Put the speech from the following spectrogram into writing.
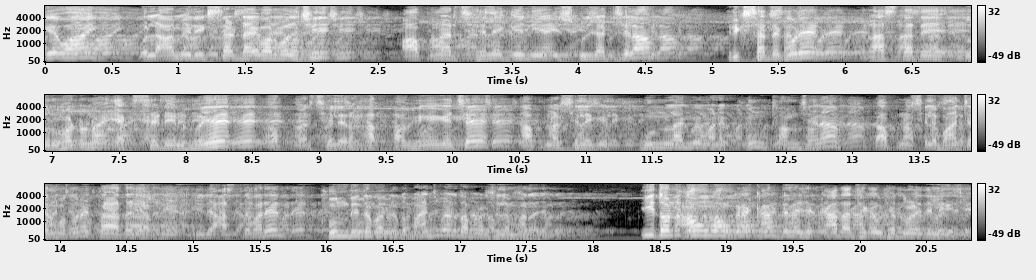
কে ভাই? বলে আমি রিক্সার ড্রাইভার বলছি আপনার ছেলেকে নিয়ে স্কুল যাচ্ছিলাম রিক্সাতে করে রাস্তাতে দুর্ঘটনা অ্যাক্সিডেন্ট হয়ে আপনার ছেলের হাত পা ভেঙে গেছে আপনার ছেলেকে খুন লাগবে মানে খুন থামছে না আপনার ছেলে বাঁচার মতো নয় তাড়াতাড়ি আপনি যদি আসতে পারেন খুন দিতে পারেন তো বাঁচবে না তো আপনার ছেলে মারা যাবে। ই তখন আউ মাউ করে কাঁদতে লেগেছে কাদা থেকে উঠে দৌড়াতে লেগেছে।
